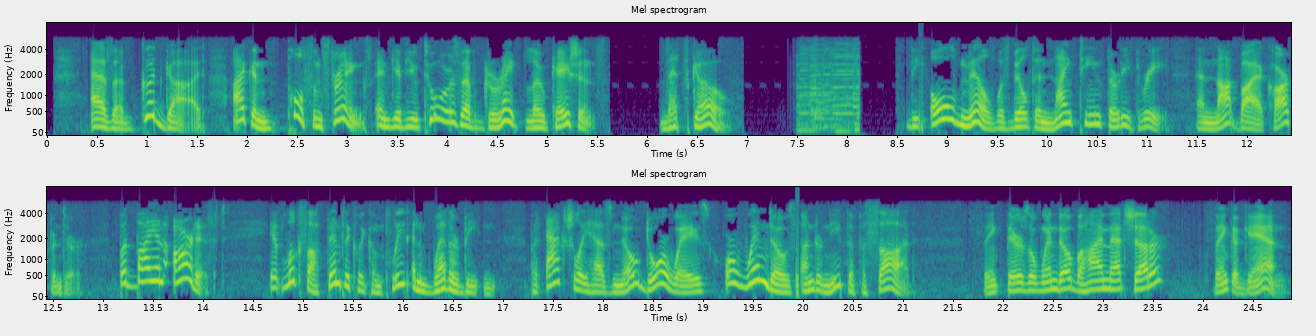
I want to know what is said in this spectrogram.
As a good guide, I can pull some strings and give you tours of great locations. Let's go. The old mill was built in 1933, and not by a carpenter, but by an artist. It looks authentically complete and weather beaten, but actually has no doorways or windows underneath the facade. Think there's a window behind that shutter? Think again.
